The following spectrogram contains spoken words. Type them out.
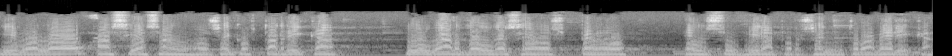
y voló hacia San José, Costa Rica, lugar donde se hospedó en su gira por Centroamérica,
